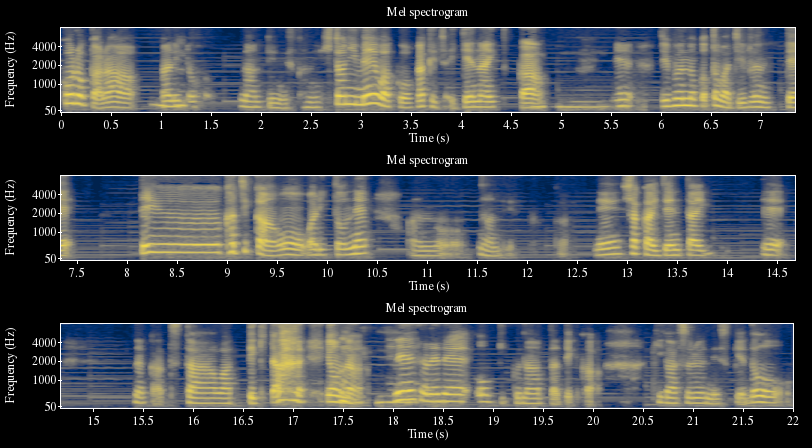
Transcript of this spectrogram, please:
頃から割と、うん、なんて言うんですかね。人に迷惑をかけちゃいけないとか、うん、ね、自分のことは自分って。っていう価値観を割とね、あの、なんでかね、社会全体で、なんか伝わってきたような、ね、ね、それで大きくなったっていうか、気がするんですけど、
